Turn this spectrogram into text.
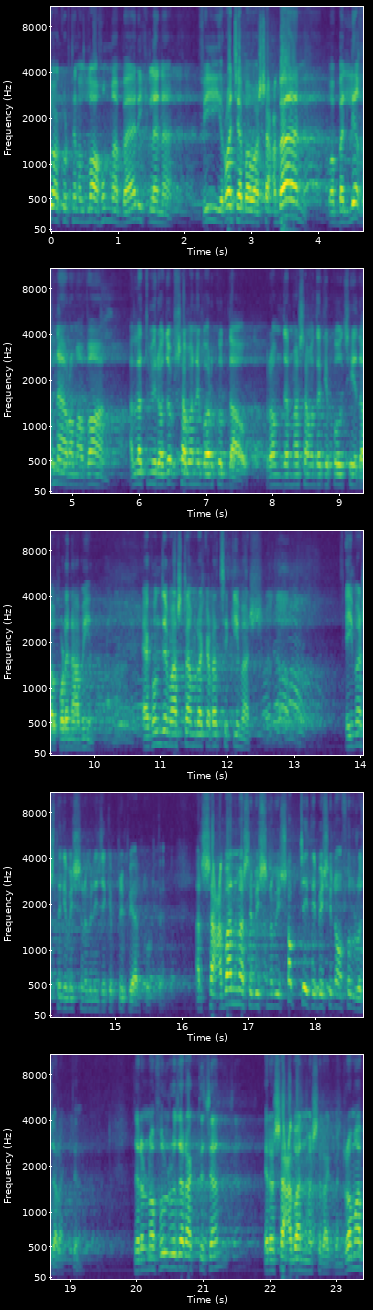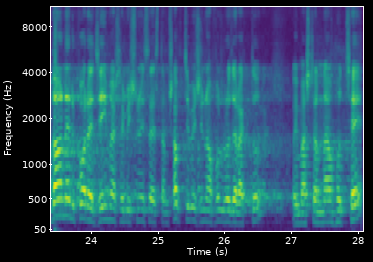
দোয়া করতেন আল্লাহ বারিক লানা ফি রজব ওয়া শাবান ওয়া বাল্লিগনা রমাদান। আল্লাহ তুমি রজব শাবানে বরকত দাও রমজান মাস আমাদেরকে পৌঁছিয়ে দাও পড়েন আমিন। এখন যে মাসটা আমরা কাটাচ্ছি কি মাস? এই মাস থেকে বিশ্বনবী নিজেকে প্রিপেয়ার করতেন। আর শাবান মাসে বিশ্বনবী সবচাইতে বেশি নফল রোজা রাখতেন। যারা নফল রোজা রাখতে চান, এরা শাবান মাসে রাখবেন। রমাদানের পরে যেই মাসে বিষ্ণু ইসা ইসলাম সবচেয়ে বেশি নফল রোজা রাখতো, ওই মাসটার নাম হচ্ছে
